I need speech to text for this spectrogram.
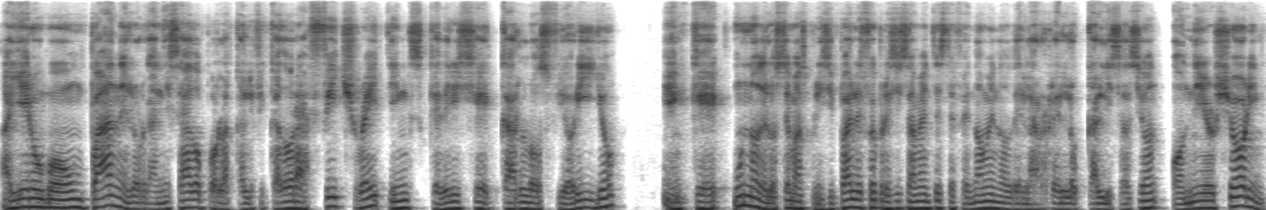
ayer hubo un panel organizado por la calificadora Fitch Ratings que dirige Carlos Fiorillo, en que uno de los temas principales fue precisamente este fenómeno de la relocalización o nearshoring,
